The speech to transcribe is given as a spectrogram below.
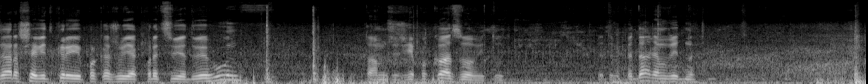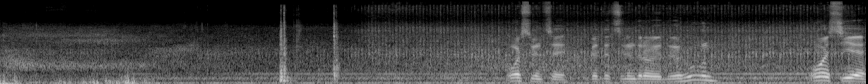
Зараз ще відкрию, покажу, як працює двигун. Там же ж я показував і тут. Це педалям видно. Ось він цей п'ятициліндровий двигун. Ось є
